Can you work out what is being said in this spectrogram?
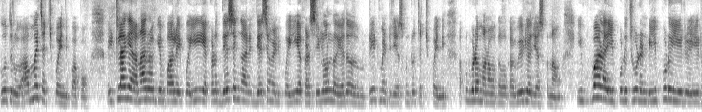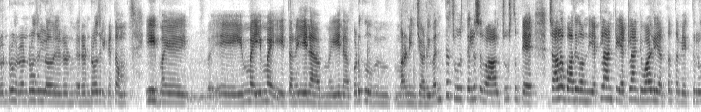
కూతురు ఆ అమ్మాయి చచ్చిపోయింది పాపం. ఇట్లాగే అనారోగ్యం పాలైపోయి ఎక్కడ దేశం కానీ దేశం వెళ్ళిపోయి అక్కడ సిలోన్లో ఏదో ట్రీట్మెంట్ చేసుకుంటూ చచ్చిపోయింది. అప్పుడు కూడా మనం ఒక ఒక వీడియో చేసుకున్నాము. ఇవాళ ఇప్పుడు చూడండి ఇప్పుడు ఈ ఈ రెండు రెండు రోజుల్లో రెండు రెండు రోజుల క్రితం ఈ ఇమ్మాయి ఇమ్మాయి ఇతను ఈయన ఈయన కొడుకు మరణించాడు. ఇవంతా చూ తెలుసు వాళ్ళు చూస్తుంటే చాలా బాధగా ఉంది. ఎట్లాంటి ఎట్లాంటి వాళ్ళు ఎంతంత వ్యక్తులు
